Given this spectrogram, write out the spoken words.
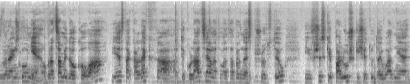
w ręku? Nie. Obracamy dookoła. Jest taka lekka artykulacja, natomiast na pewno jest przód, tył i wszystkie paluszki się tutaj ładnie,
